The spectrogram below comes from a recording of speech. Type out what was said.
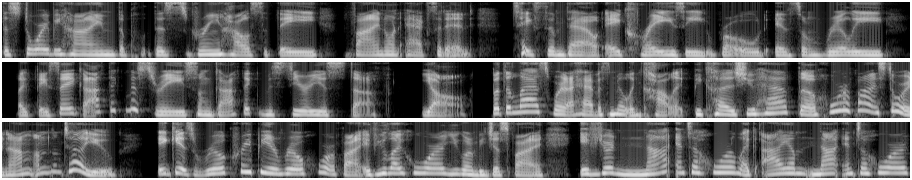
the story behind the this greenhouse that they find on accident takes them down a crazy road in some really like they say gothic mystery some gothic mysterious stuff y'all but the last word i have is melancholic because you have the horrifying story now i'm, I'm gonna tell you it gets real creepy and real horrifying. If you like horror, you're going to be just fine. If you're not into horror, like I am not into horror,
